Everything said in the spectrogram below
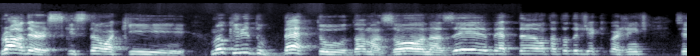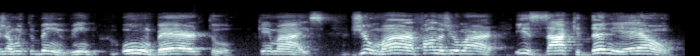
brothers que estão aqui. Meu querido Beto do Amazonas. Ê, Betão, tá todo dia aqui com a gente. Seja muito bem-vindo. Humberto, quem mais? Gilmar, fala Gilmar. Isaac, Daniel,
